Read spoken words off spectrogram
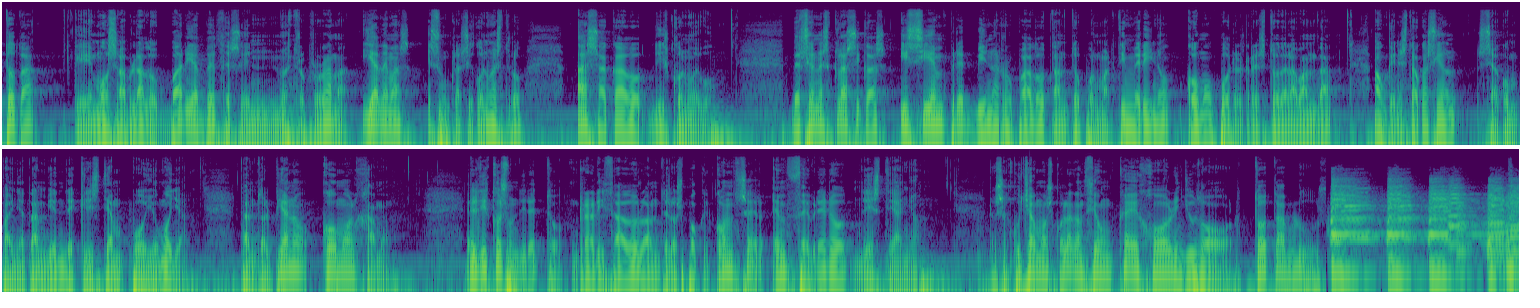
Tota, que hemos hablado varias veces en nuestro programa y además es un clásico nuestro, ha sacado disco nuevo. Versiones clásicas y siempre bien arropado tanto por Martín Merino como por el resto de la banda, aunque en esta ocasión se acompaña también de Cristian Pollo Moya, tanto al piano como al jamón. El disco es un directo realizado durante los Poke Concert en febrero de este año. Nos escuchamos con la canción Key Hole in Your Door, Tota Blues. Thank you.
